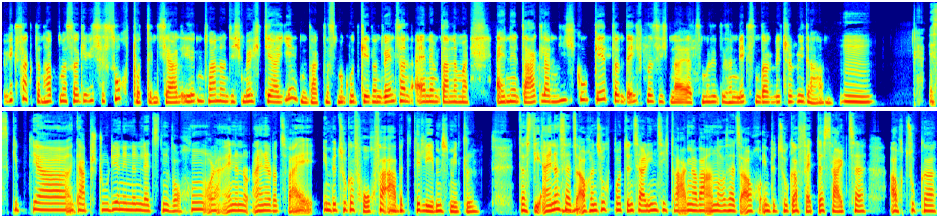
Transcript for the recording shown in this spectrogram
wie gesagt, dann hat man so ein gewisses Suchtpotenzial irgendwann und ich möchte ja jeden Tag, dass man gut geht. Und wenn es an einem dann einmal einen Tag lang nicht gut geht, dann denkt man sich, naja, jetzt muss ich das am nächsten Tag nicht schon wieder haben. Mhm. Es gibt ja, gab Studien in den letzten Wochen oder einen, eine oder zwei in Bezug auf hochverarbeitete Lebensmittel, dass die einerseits mhm. auch ein Suchtpotenzial in sich tragen, aber andererseits auch in Bezug auf Fette, Salze, auch Zucker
